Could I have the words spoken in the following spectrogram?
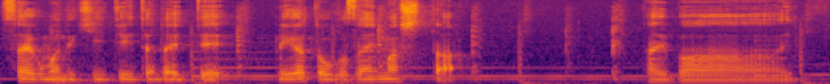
最後まで聞いていただいてありがとうございました。バイバーイ。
